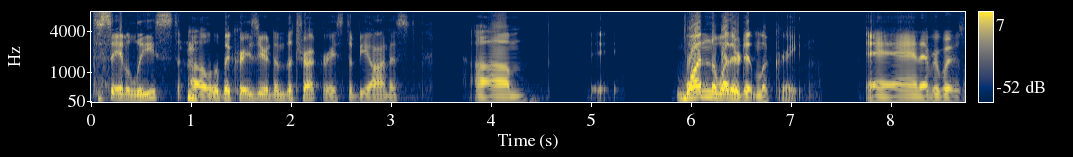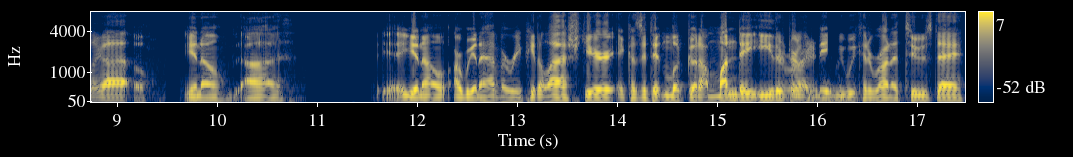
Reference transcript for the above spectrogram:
to say the least. a little bit crazier than the truck race, to be honest. Um, one, the weather didn't look great, and everybody was like, "Ah, oh, you know, uh, you know, are we gonna have a repeat of last year?" Because it didn't look good on Monday either. They're like, maybe we could run a Tuesday.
